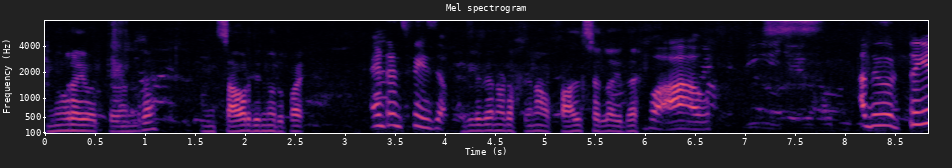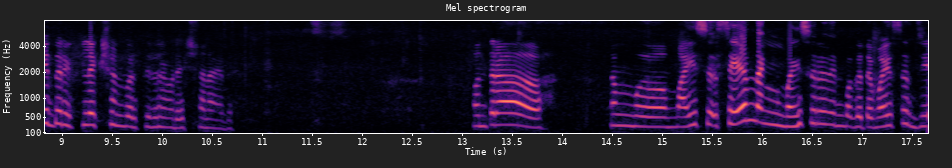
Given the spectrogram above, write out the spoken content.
ನೂರೈವತ್ತು ಅಂದ್ರೆ ಒಂದು ಸಾವಿರದ ಇನ್ನೂರು ರೂಪಾಯಿ. ಎಂಟ್ರೆನ್ಸ್ ಫೀಸ್ ಇಲ್ಲಿದೆ ನೋಡು ಏನೋ ಫಾಲ್ಸ್ ಎಲ್ಲ ಇದೆ. ವಾವ್ ಅದು ಟ್ರೀದ ರಿಫ್ಲೆಕ್ಷನ್ ಬರ್ತಿದೆ ನೋಡಿ ಎಷ್ಟು ಚೆನ್ನಾಗಿದೆ. ಒಂಥರ ನಮ್ಮ ಮೈಸೂರು ಸೇಮ್ ನಂಗೆ ಮೈಸೂರು ಬರುತ್ತೆ. Mysuru G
